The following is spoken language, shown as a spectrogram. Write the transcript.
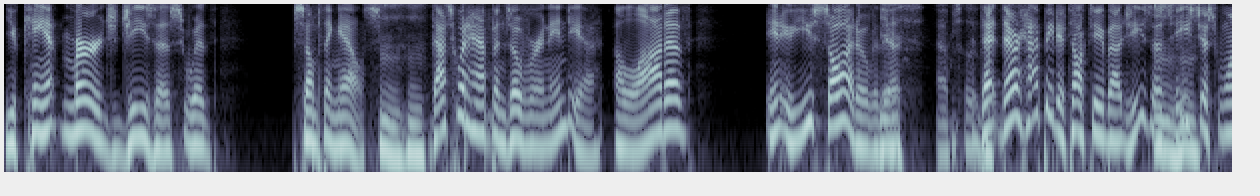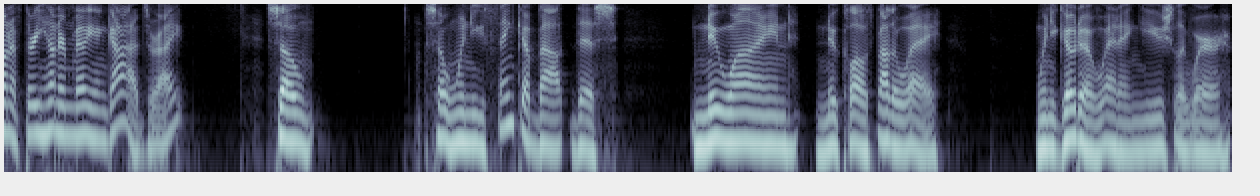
You can't merge Jesus with something else. Mm-hmm. That's what happens over in India. A lot of, you saw it over there. Yes, absolutely. That they're happy to talk to you about Jesus. Mhm. He's just one of 300 million gods, right? So so when you think about this new wine, new clothes, by the way, when you go to a wedding, you usually wear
